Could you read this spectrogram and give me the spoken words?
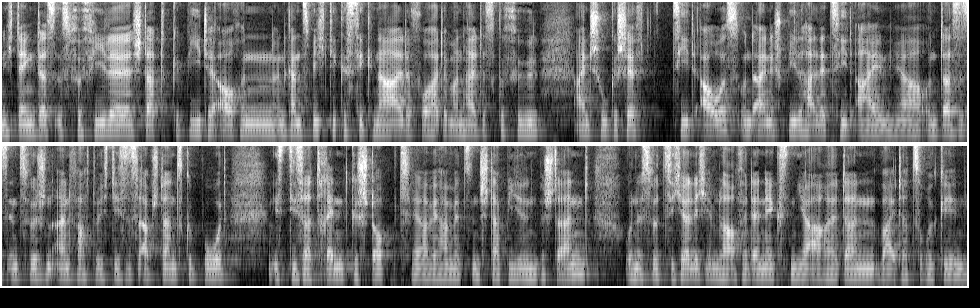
ich denke, das ist für viele Stadtgebiete auch ein, ein ganz wichtiges Signal. Davor hatte man halt das Gefühl, ein Schuhgeschäft zieht aus und eine Spielhalle zieht ein, ja. Und das ist inzwischen einfach durch dieses Abstandsgebot ist dieser Trend gestoppt, ja. Wir haben jetzt einen stabilen Bestand und es wird sicherlich im Laufe der nächsten Jahre dann weiter zurückgehen.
